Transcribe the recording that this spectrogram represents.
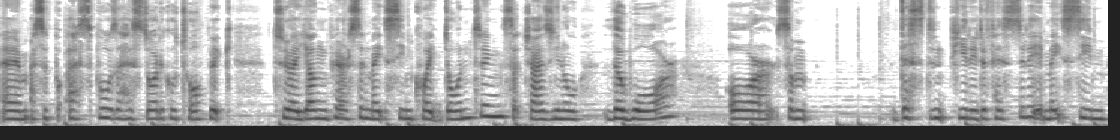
Um, I, I suppose a historical topic to a young person might seem quite daunting, such as, you know, the war or some distant period of history. It might seem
